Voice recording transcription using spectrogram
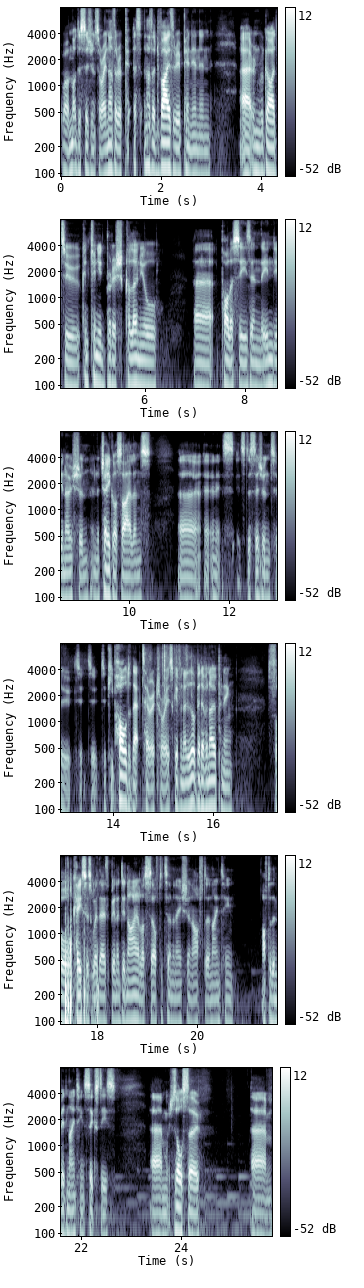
well, not decision, sorry, another another advisory opinion in uh, in regard to continued British colonial uh, policies in the Indian Ocean in the Chagos Islands uh, and its its decision to, to, to, to, keep hold of that territory. It's given a little bit of an opening for cases where there's been a denial of self determination after 19 after the mid 1960s, um, which has also um,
